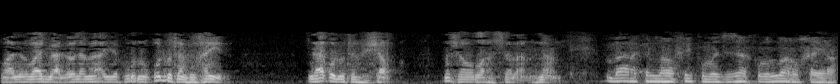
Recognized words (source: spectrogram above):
وأن الواجب على العلماء أن يكونوا قدوة في الخير لا قدوة في الشر. نسأل الله السلامة. نعم. بارك الله فيكم وجزاكم الله خيرا.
